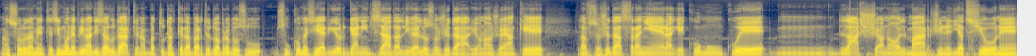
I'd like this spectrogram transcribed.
Assolutamente. Simone, prima di salutarti una battuta anche da parte tua proprio su, su come si è riorganizzata a livello societario, no? cioè anche la società straniera che comunque mh, lascia no, il margine di azione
